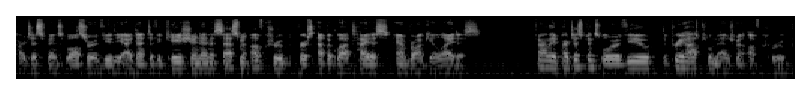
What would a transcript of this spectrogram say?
Participants will also review the identification and assessment of croup versus epiglottitis and bronchiolitis. Finally, participants will review the pre-hospital management of croup.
